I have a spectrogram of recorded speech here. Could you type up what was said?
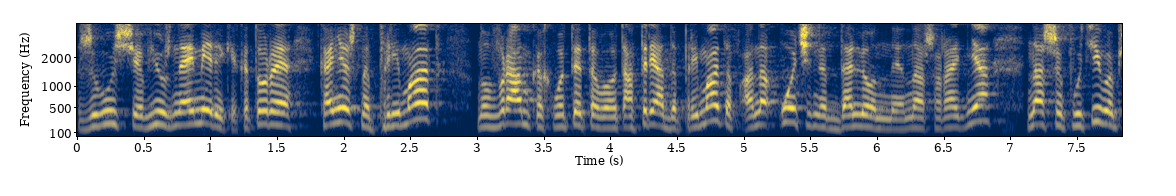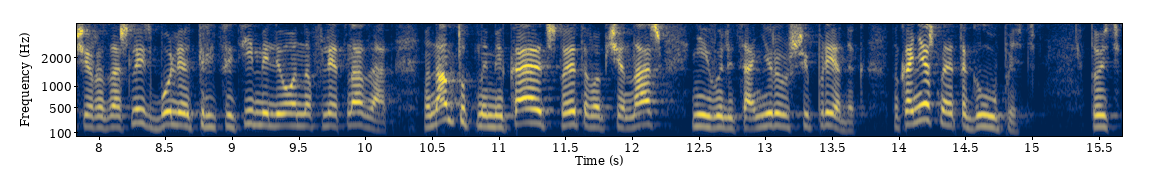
живущая в Южной Америке, которая, конечно, примат, но в рамках вот этого вот отряда приматов она очень отдаленная наша родня. Наши пути вообще разошлись более 30 миллионов лет назад. Но нам тут намекают, что это вообще наш неэволюционировавший предок. Ну, конечно, это глупость. То есть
